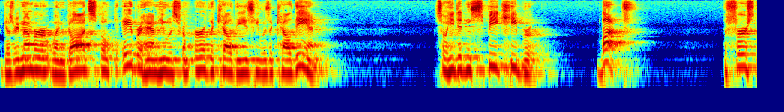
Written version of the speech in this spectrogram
Because remember, when God spoke to Abraham, he was from Ur of the Chaldees, he was a Chaldean. So he didn't speak Hebrew. But the first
